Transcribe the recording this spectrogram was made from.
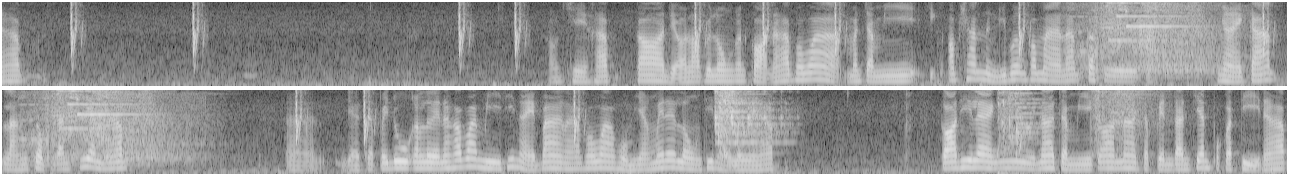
นะครับ อเคครับ ก็เดี๋ยวเราไปลงกันก่อนนะครับ เพราะว่ามันจะมีอีกออปชันหนึ่งที่เพิ่มเข้ามานะครับ ก็คือหงายการ์ดหลังจบดันเจียนนะครับเดี๋ยวจะไปดูกันเลยนะครับ ว่ามีที่ไหนบ้างนะครับ เพราะว่าผมยังไม่ได้ลงที่ไหนเลยนะครับ ก็ที่แรกนี่น่าจะมีก็น่าจะเป็นดันเจียนปกตินะครับ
